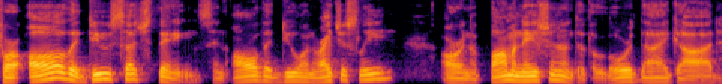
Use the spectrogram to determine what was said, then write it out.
For all that do such things, and all that do unrighteously, are an abomination unto the Lord thy God.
